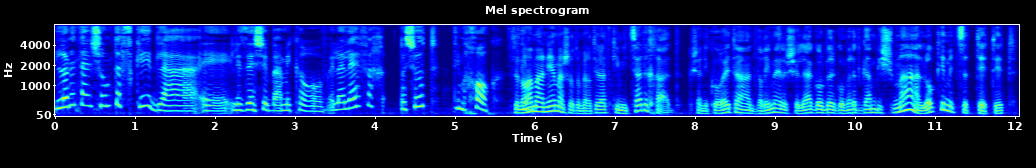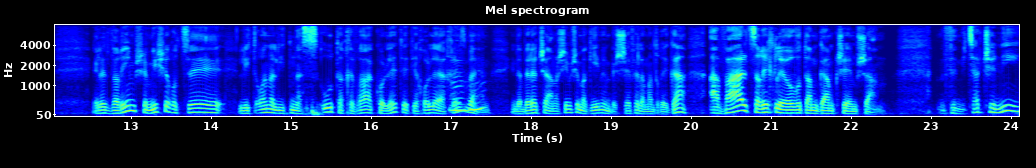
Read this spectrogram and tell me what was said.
לא נתן שום תפקיד אה, לזה שבא מקרוב, אלא להפך, פשוט תמחוק. זה נורא מעניין מה שאת אומרת, יודעת, כי מצד אחד, כשאני קורא את הדברים האלה שלאה גולדברג אומרת גם בשמה, לא כמצטטת, אלה דברים שמי שרוצה לטעון על התנשאות החברה הקולטת יכול להיאחז mm-hmm. בהם. היא מדברת שהאנשים שמגיעים הם בשפל המדרגה, אבל צריך לאהוב אותם גם כשהם שם. ומצד שני,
